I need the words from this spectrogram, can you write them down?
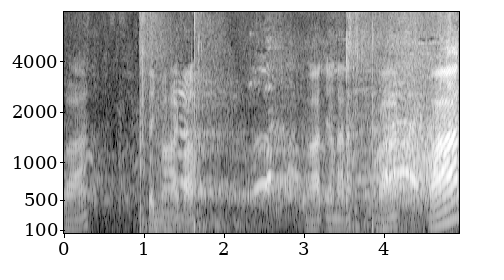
បាទចេញមកហើយបាទបាទយ៉ាងណាដែរ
